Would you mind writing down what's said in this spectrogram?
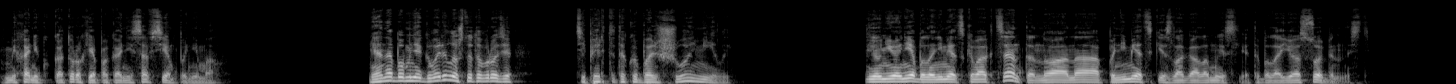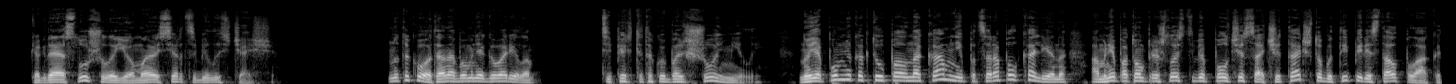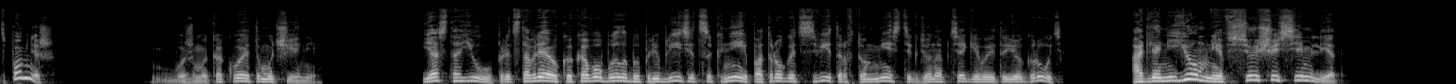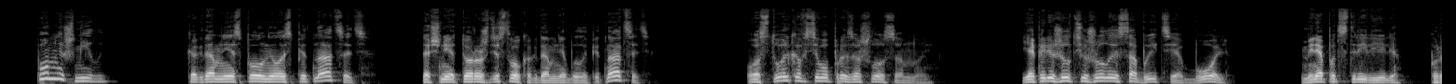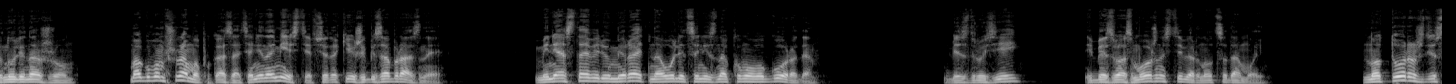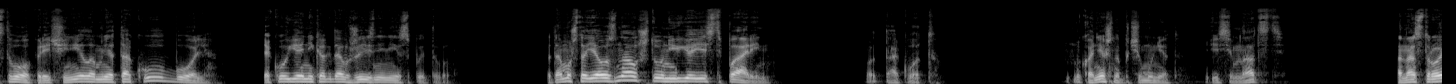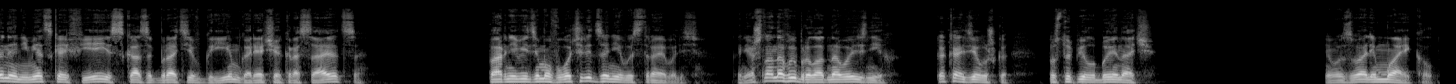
механику которых я пока не совсем понимал. И она бы мне говорила что-то вроде «Теперь ты такой большой, милый». И у нее не было немецкого акцента, но она по-немецки излагала мысли, это была ее особенность. Когда я слушал ее, мое сердце билось чаще. Ну так вот, она бы мне говорила «Теперь ты такой большой, милый, но я помню, как ты упал на камни и поцарапал колено, а мне потом пришлось тебе полчаса читать, чтобы ты перестал плакать. Помнишь? Боже мой, какое это мучение. Я стою, представляю, каково было бы приблизиться к ней и потрогать свитер в том месте, где он обтягивает ее грудь, а для нее мне все еще семь лет. Помнишь, милый? Когда мне исполнилось пятнадцать, точнее, то Рождество, когда мне было пятнадцать, о, столько всего произошло со мной. Я пережил тяжелые события, боль. Меня подстрелили, пырнули ножом. Могу вам шрамы показать, они на месте, все такие же безобразные. Меня оставили умирать на улице незнакомого города. Без друзей и без возможности вернуться домой. Но то Рождество причинило мне такую боль, какую я никогда в жизни не испытывал. Потому что я узнал, что у нее есть парень. Вот так вот. Ну, конечно, почему нет? И семнадцать. Она стройная немецкая фея из сказок братьев Гримм, горячая красавица. Парни, видимо, в очередь за ней выстраивались. Конечно, она выбрала одного из них. Какая девушка поступила бы иначе? Его звали Майкл.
